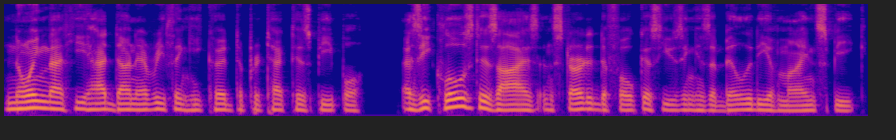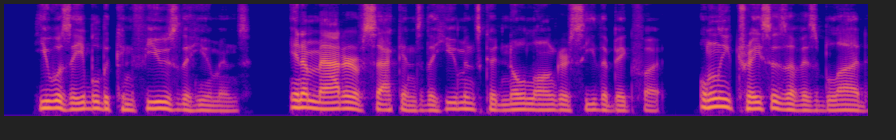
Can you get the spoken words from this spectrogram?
knowing that he had done everything he could to protect his people. As he closed his eyes and started to focus using his ability of mind speak, he was able to confuse the humans. In a matter of seconds, the humans could no longer see the Bigfoot, only traces of his blood,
